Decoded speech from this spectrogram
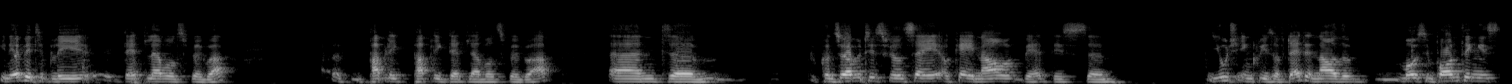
inevitably debt levels will go up. Uh, public public debt levels will go up, and um, conservatives will say, okay, now we had this um, huge increase of debt, and now the most important thing is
